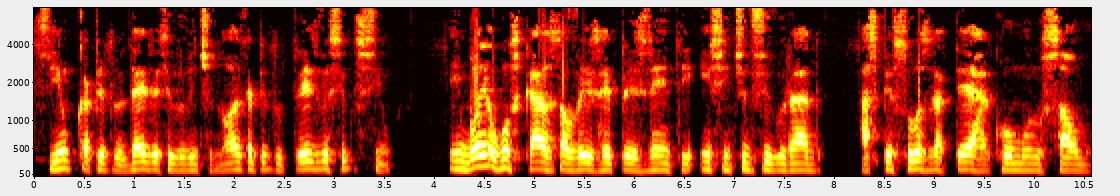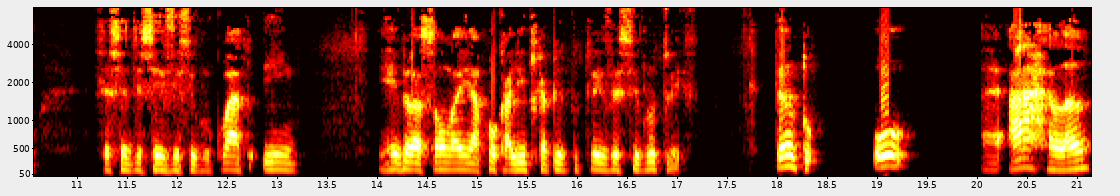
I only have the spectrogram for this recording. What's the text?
5, capítulo 10, versículo 29, capítulo 13, versículo 5. Embora em alguns casos talvez represente em sentido figurado as pessoas da terra, como no Salmo 66, versículo 4, e em, em revelação lá em Apocalipse, capítulo 3, versículo 3. Tanto o é, Arlan,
